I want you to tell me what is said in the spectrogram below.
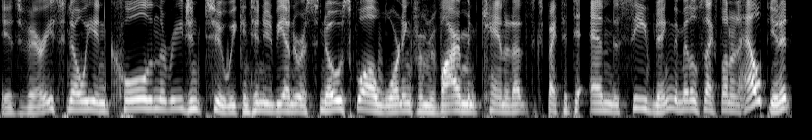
It's very snowy and cold in the region, too. We continue to be under a snow squall warning from Environment Canada that's expected to end this evening. The Middlesex London Health Unit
